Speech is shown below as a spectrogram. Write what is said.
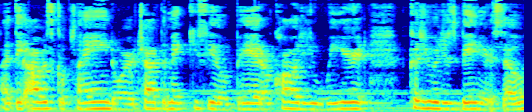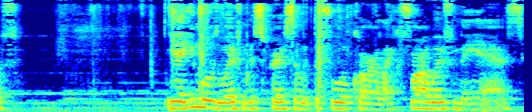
Like they always complained or tried to make you feel bad or called you weird because you were just being yourself. Yeah, you moved away from this person with the Fool card, like far away from their ass.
